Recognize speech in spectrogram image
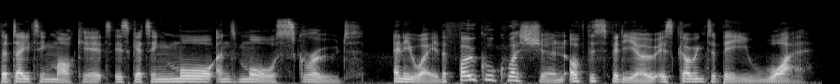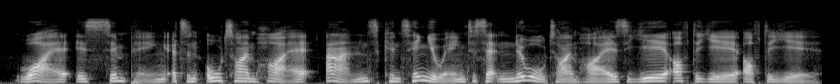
the dating market is getting more and more screwed. Anyway, the focal question of this video is going to be why? Why is simping at an all time high and continuing to set new all time highs year after year after year?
